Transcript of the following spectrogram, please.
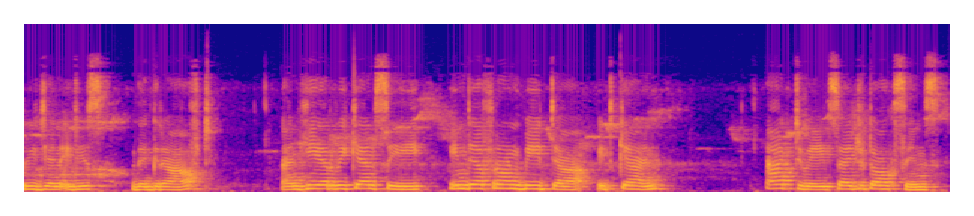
region it is the graft. And here we can see interferon beta it can activate cytotoxins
